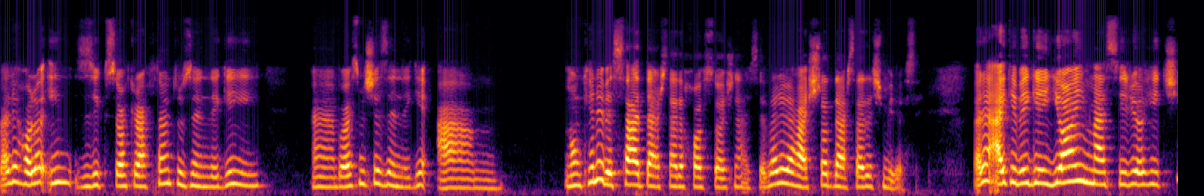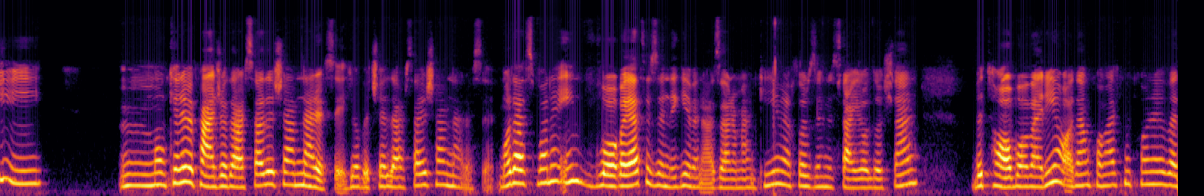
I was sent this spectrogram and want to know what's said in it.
ولی حالا این زیگزاگ رفتن تو زندگی باعث میشه زندگی ممکنه به 100 درصد خواستاش نرسه ولی به 80 درصدش می‌رسه. ولی اگه بگه یا این مسیر یا هیچی ممکنه به 50 درصدش هم نرسه یا به 40 درصدش هم نرسه. متاسفانه این واقعیت زندگی به نظر من که یه مقدار ذهن سیال داشتن به تاباوری آدم کمک می‌کنه و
